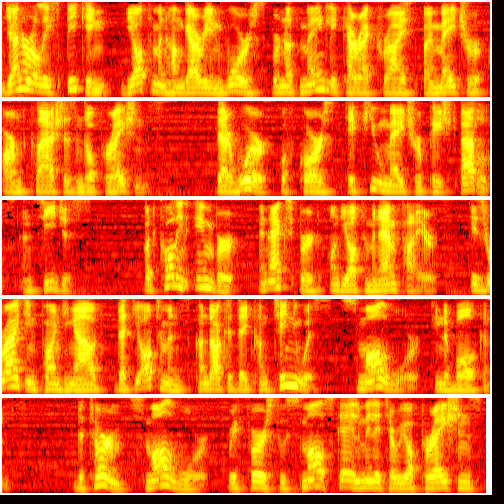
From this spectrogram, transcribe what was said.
Generally speaking, the Ottoman-Hungarian wars were not mainly characterized by major armed clashes and operations. There were, of course, a few major pitched battles and sieges. But Colin Imber, an expert on the Ottoman Empire, is right in pointing out that the Ottomans conducted a continuous small war in the Balkans. The term small war refers to small-scale military operations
